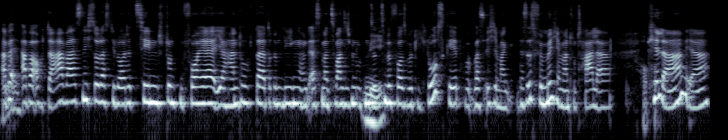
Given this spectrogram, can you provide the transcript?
aber, aber auch da war es nicht so, dass die Leute zehn Stunden vorher ihr Handtuch da drin liegen und erstmal 20 Minuten Nee. sitzen, bevor es wirklich losgeht. Was ich immer, das ist für mich immer ein totaler Horror. Killer, ja.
